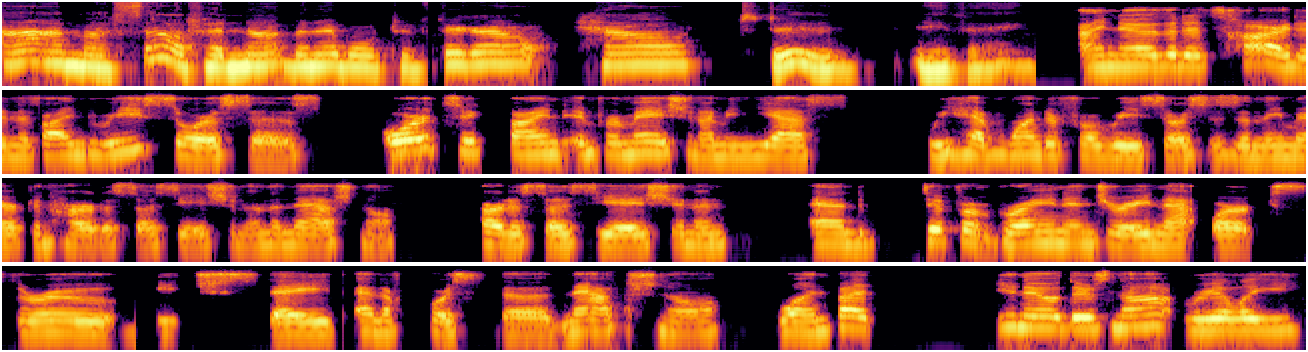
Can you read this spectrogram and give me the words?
I myself had not been able to figure out how to do anything. I know that it's hard and to find resources or to find information. I mean, yes, we have wonderful resources in the American Heart Association and the National Heart Association and, and different brain injury networks through each state and, of course, the national one. But, you know, there's not really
